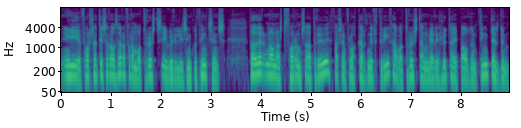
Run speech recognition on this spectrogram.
í forsættisráþara fram á trösts yfirlýsingu þingsins. Það er nánast formsatriði þar sem flokkarnir þrýr hafa tröstan meiri hluta í báðum tingdeldum.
